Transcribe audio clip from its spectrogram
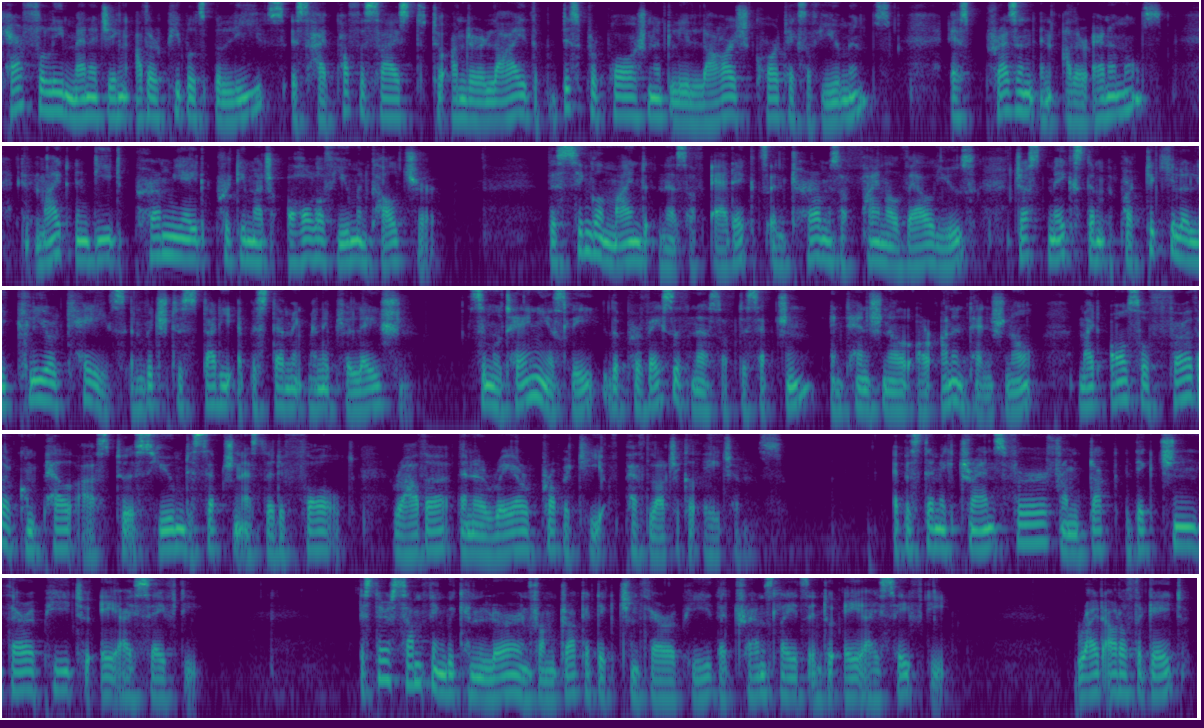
Carefully managing other people's beliefs is hypothesized to underlie the disproportionately large cortex of humans, as present in other animals, and might indeed permeate pretty much all of human culture. The single mindedness of addicts in terms of final values just makes them a particularly clear case in which to study epistemic manipulation. Simultaneously, the pervasiveness of deception, intentional or unintentional, might also further compel us to assume deception as the default rather than a rare property of pathological agents. Epistemic transfer from drug addiction therapy to AI safety. Is there something we can learn from drug addiction therapy that translates into AI safety? Right out of the gate,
